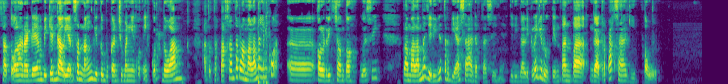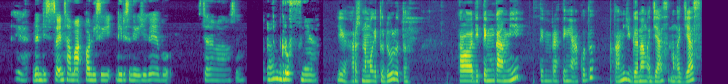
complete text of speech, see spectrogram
satu olahraga yang bikin kalian seneng gitu bukan cuma ngikut-ngikut doang atau terpaksa ntar lama-lama ini kok uh, kalau dari contoh gue sih lama-lama jadinya terbiasa adaptasinya jadi balik lagi rutin tanpa nggak terpaksa gitu Iya, dan disesuaikan sama kondisi diri sendiri juga ya, Bu. Secara nggak langsung. Mm, groove-nya. Iya, harus nemu itu dulu tuh. Kalau di tim kami, tim raftingnya aku tuh, kami juga mengejas, mengejas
